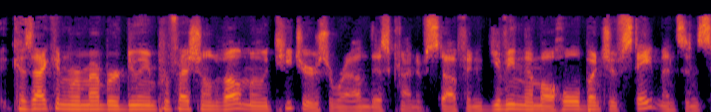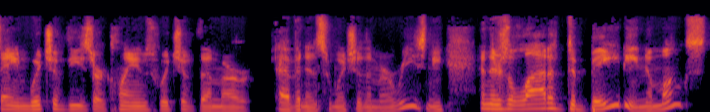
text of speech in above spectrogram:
because I can remember doing professional development with teachers around this kind of stuff and giving them a whole bunch of statements and saying which of these are claims, which of them are evidence, and which of them are reasoning. And there's a lot of debating amongst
